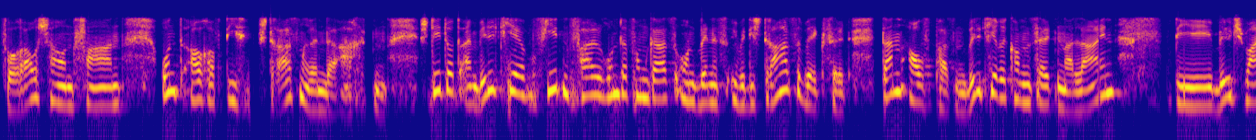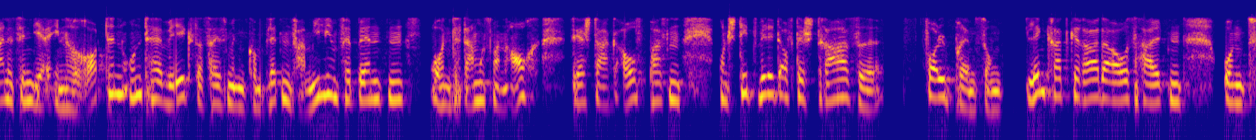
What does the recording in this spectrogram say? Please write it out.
vorausschauend fahren und auch auf die Straßenränder achten. Steht dort ein Wildtier, auf jeden Fall runter vom Gas und wenn es über die Straße wechselt, dann aufpassen. Wildtiere kommen selten allein. Die Wildschweine sind ja in Rotten unterwegs, das heißt mit den kompletten Familienverbänden und da muss man auch sehr stark aufpassen. Und steht wild auf der Straße, Vollbremsung, Lenkrad gerade aushalten und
